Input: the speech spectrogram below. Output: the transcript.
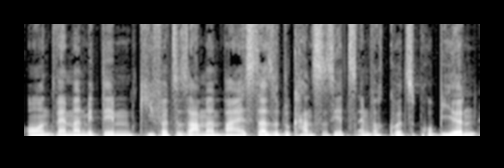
Und wenn man mit dem Kiefer zusammenbeißt, also du kannst es jetzt einfach kurz probieren,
